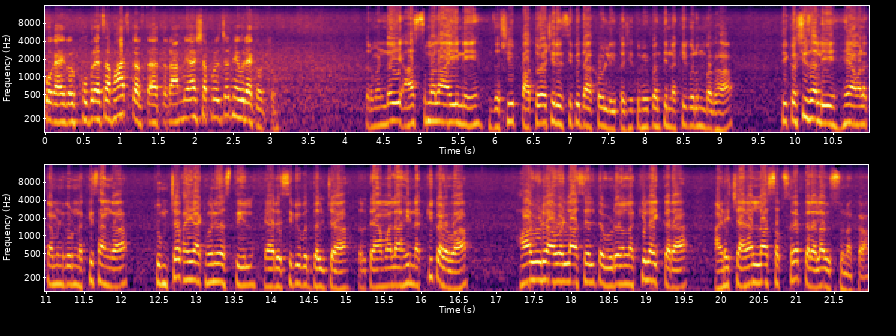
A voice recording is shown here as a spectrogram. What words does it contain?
को काय कर- खोबऱ्याचा भात करतात. तर आम्ही अशा प्रकारच्या नेवऱ्या करतो. तर मंडळी आज तुम्हाला आईने जशी पातोळ्याची रेसिपी दाखवली तशी तुम्ही पण ती नक्की करून बघा. ती कशी झाली हे आम्हाला कमेंट करून नक्की सांगा. तुमच्या काही आठवणी असतील या रेसिपीबद्दलच्या तर त्या आम्हालाही नक्की कळवा. हा व्हिडिओ आवडला असेल तर व्हिडिओला नक्की लाईक करा आणि चॅनलला सबस्क्राईब करायला विसरू नका.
